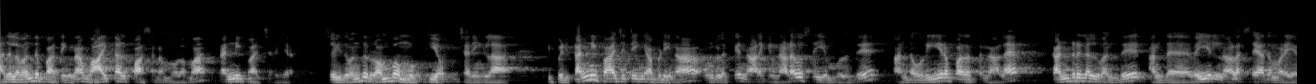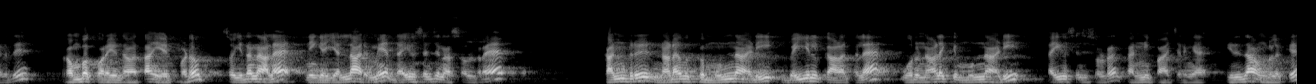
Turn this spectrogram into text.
அதில் வந்து பார்த்தீங்கன்னா வாய்க்கால் பாசனம் மூலமாக தண்ணி பாய்ச்சிருங்க. ஸோ இது வந்து ரொம்ப முக்கியம் சரிங்களா? இப்படி தண்ணி பாய்ச்சிட்டீங்க அப்படின்னா உங்களுக்கு நாளைக்கு நடவு செய்யும் பொழுது அந்த ஒரு ஈரப்பதத்தினால கன்றுகள் வந்து அந்த வெயில்னால சேதமடைகிறது ரொம்ப குறைந்ததாக தான் ஏற்படும். ஸோ இதனால நீங்க எல்லாருமே தயவு செஞ்சு நான் சொல்றேன். கன்று நடவுக்கு முன்னாடி வெயில் காலத்துல ஒரு நாளைக்கு முன்னாடி தயவு செஞ்சு சொல்றேன் தண்ணி பாய்ச்சிருங்க. இதுதான் உங்களுக்கு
